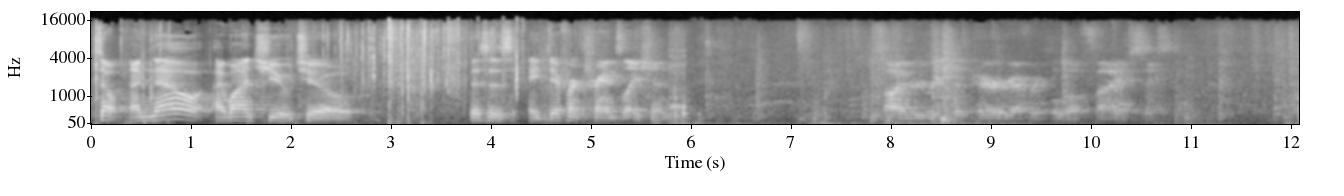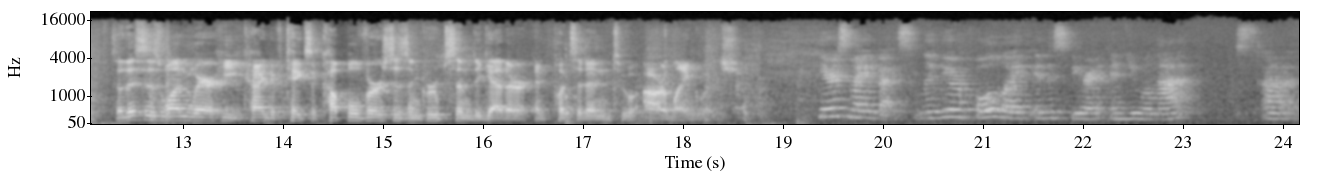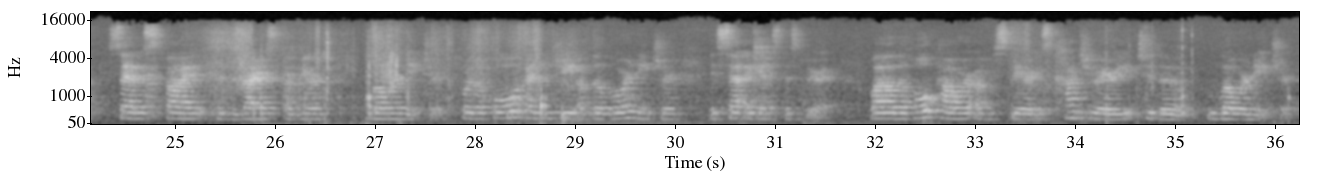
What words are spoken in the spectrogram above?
So, and now I want you to. This is a different translation. Audrey, read the paragraph where below 5, 6. So, this is one where he kind of takes a couple verses and groups them together and puts it into our language. Here is my advice live your whole life in the Spirit, and you will not uh, satisfy the desires of your lower nature. For the whole energy of the lower nature is set against the Spirit, while the whole power of the Spirit is contrary to the lower nature.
